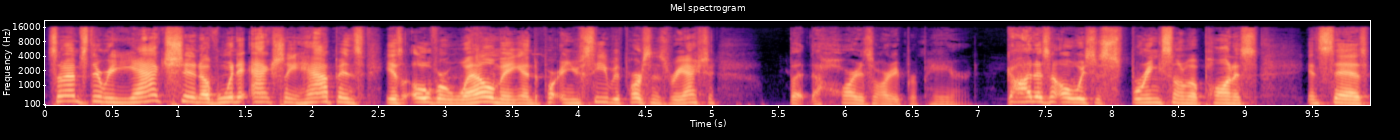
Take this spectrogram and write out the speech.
Sometimes the reaction of when it actually happens is overwhelming, and, the, and you see the person's reaction, but the heart is already prepared. God doesn't always just spring something upon us and says,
